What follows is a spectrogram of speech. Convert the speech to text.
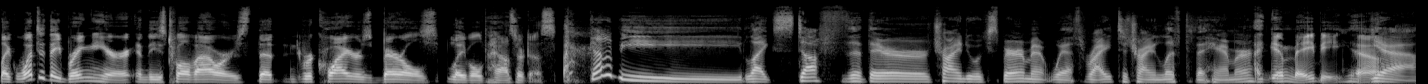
Like, what did they bring here in these 12 hours that requires barrels labeled hazardous? Gotta be like stuff that they're trying to experiment with, right? To try and lift the hammer. I, yeah, maybe. Yeah. yeah.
